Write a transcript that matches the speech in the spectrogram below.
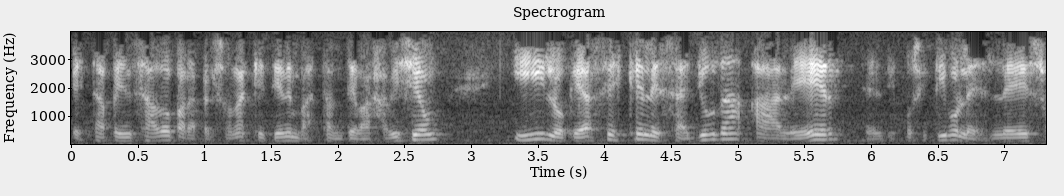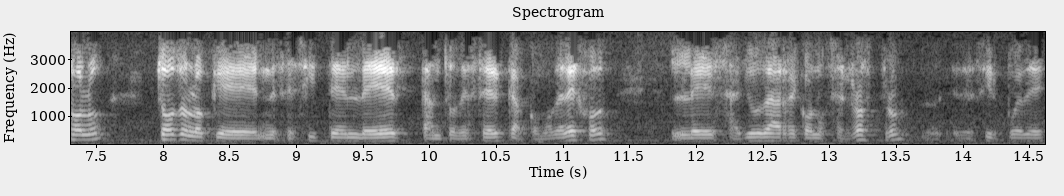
está pensado para personas que tienen bastante baja visión y lo que hace es que les ayuda a leer, el dispositivo les lee solo todo lo que necesiten leer tanto de cerca como de lejos, les ayuda a reconocer rostro, es decir, puede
